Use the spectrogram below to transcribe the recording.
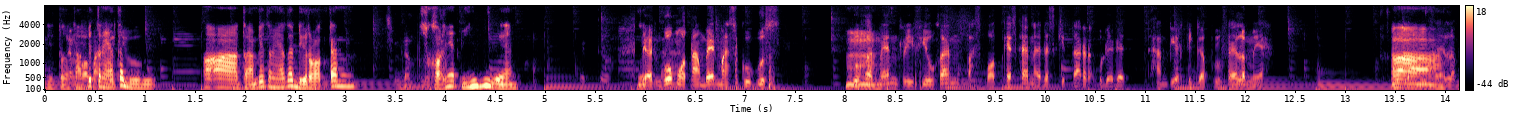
gitu. Tapi ternyata di 6,7. Ah, tapi ternyata di Rotten 91. skornya tinggi ya. Betul. Dan gue mau tambahin Mas Gugus, gue Mm-mm. kan main review kan pas podcast kan ada sekitar udah ada hampir 30 film ya. 30 Ah, film.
